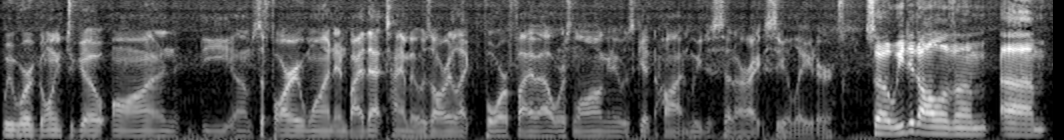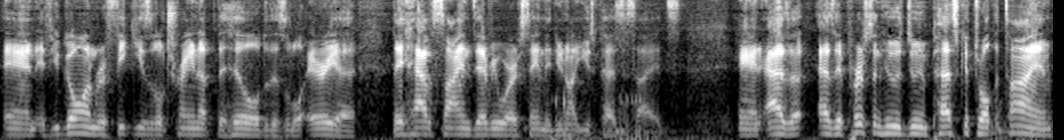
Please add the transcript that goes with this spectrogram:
we were going to go on the um, Safari one, and by that time it was already like four or five hours long, and it was getting hot, and we just said, "All right, see you later." So we did all of them, um, and if you go on Rafiki's little train up the hill to this little area, they have signs everywhere saying they do not use pesticides. And as a as a person who was doing pest control at the time,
